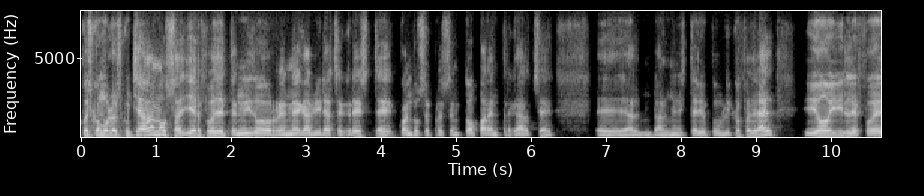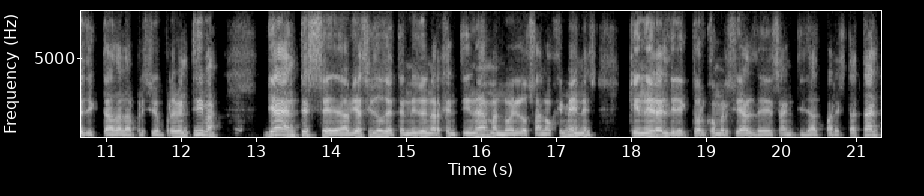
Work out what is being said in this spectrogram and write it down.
Pues como lo escuchábamos, ayer fue detenido René Gavira Segreste cuando se presentó para entregarse eh, al, al, Ministerio Público Federal y hoy le fue dictada la prisión preventiva. Ya antes eh, había sido detenido en Argentina Manuel Lozano Jiménez, quien era el director comercial de esa entidad paraestatal,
